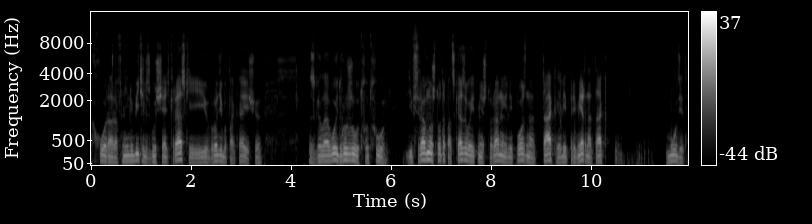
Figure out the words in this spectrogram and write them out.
хорроров, не любитель сгущать краски и вроде бы пока еще с головой дружу, тьфу -тьфу. И все равно что-то подсказывает мне, что рано или поздно так или примерно так будет.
